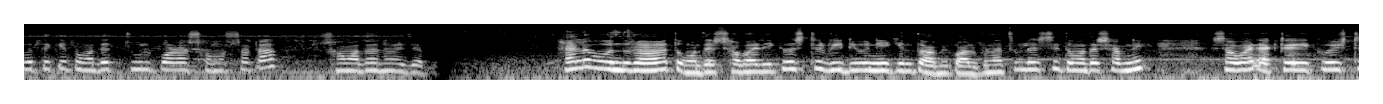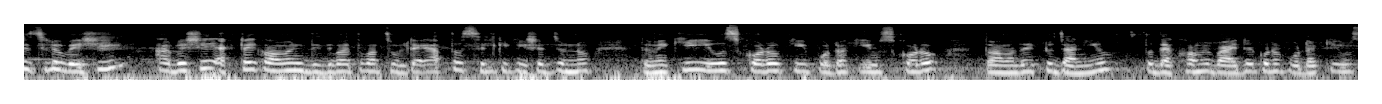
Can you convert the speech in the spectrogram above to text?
ভিডিও থেকে তোমাদের চুল পড়ার সমস্যাটা সমাধান হয়ে যাবে। হ্যালো বন্ধুরা, তোমাদের সবার রিকোয়েস্টের ভিডিও নিয়ে কিন্তু আমি কল্পনা চলে এসেছি তোমাদের সামনে। সবার একটাই রিকোয়েস্ট ছিল বেশি, আর বেশি একটাই কমেন্ট দিদি ভাই তোমার চুলটা এত সিল্কি কিসের জন্য? তুমি কি ইউজ করো? কি প্রোডাক্ট ইউজ করো? তো আমাদের একটু জানিও। তো দেখো, আমি বাইরের কোনো প্রোডাক্ট ইউজ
